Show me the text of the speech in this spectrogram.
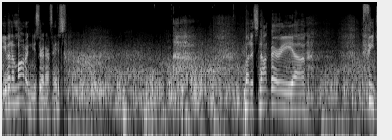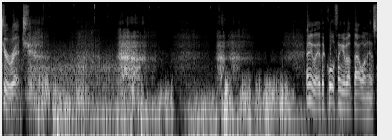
even a modern user interface. But it's not very uh, feature rich. Anyway, the cool thing about that one is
